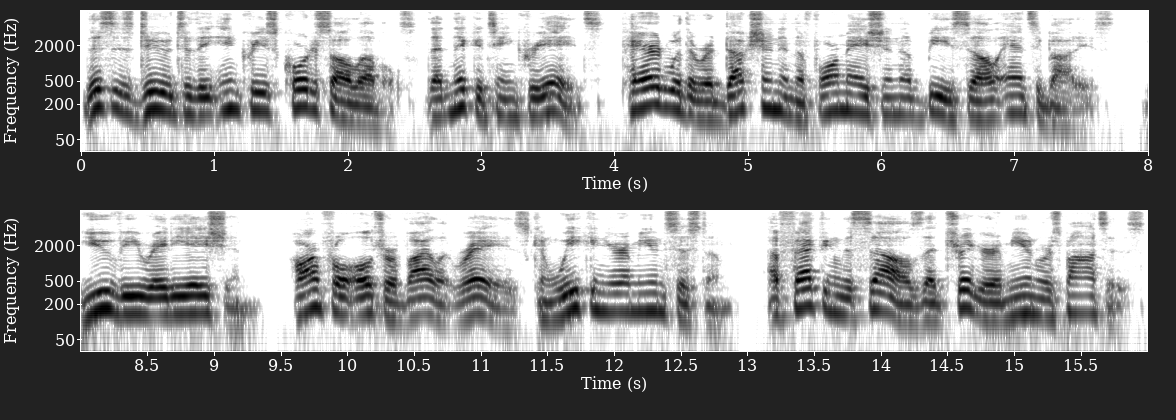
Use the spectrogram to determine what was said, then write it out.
This is due to the increased cortisol levels that nicotine creates, paired with a reduction in the formation of B cell antibodies. UV radiation. Harmful ultraviolet rays can weaken your immune system, affecting the cells that trigger immune responses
